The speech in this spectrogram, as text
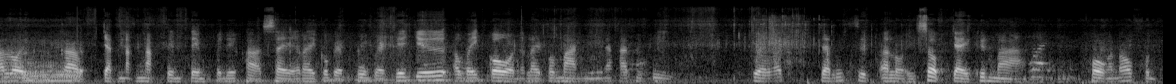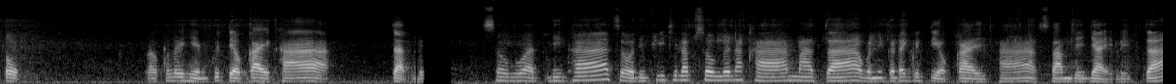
อร่อยกับจัดหนักๆเต็มๆไปเลยค่ะ ใส่อะไรก็แบบปรุงแบบเยอะๆเอาไว้ก่อนอะไรประมาณนี้นะคะพี่ๆเผื่อว่าจะรู้สึกอร่อยสอบใจขึ้นมาของอนอกฝนตก เราก็เลยเห็นก๋วยเตี๋ยวไก่ค่ะ จัดเลยสวัสดีค่ะ สวัสดีพี่ที่รับชมด้วยนะคะ มาจ้า วันนี้ก็ได้ก๋วยเตี๋ยวไก่ค่ะซามใหญ่ๆเลยจ้า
